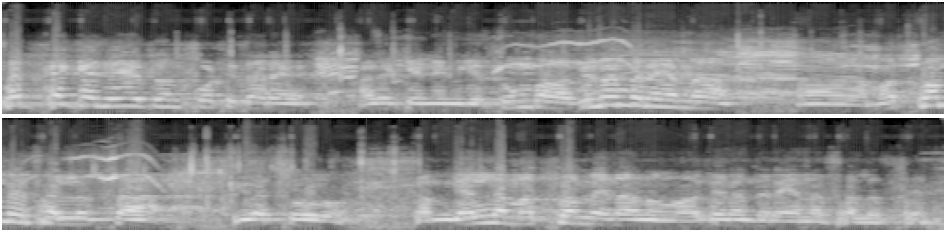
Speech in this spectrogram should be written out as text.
ಸತ್ಯಕ್ಕೆ ಜಯ ತಂದು ಕೊಟ್ಟಿದ್ದಾರೆ ಅದಕ್ಕೆ ನಿಮಗೆ ತುಂಬಾ ಅಭಿನಂದನೆಯನ್ನ ಮತ್ತೊಮ್ಮೆ ಸಲ್ಲಿಸ್ತಾ ಇವತ್ತು ತಮಗೆಲ್ಲ ಮತ್ತೊಮ್ಮೆ ನಾನು ಅಭಿನಂದನೆಯನ್ನ ಸಲ್ಲಿಸ್ತೇನೆ.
